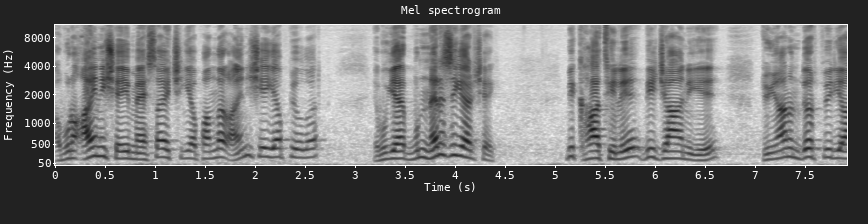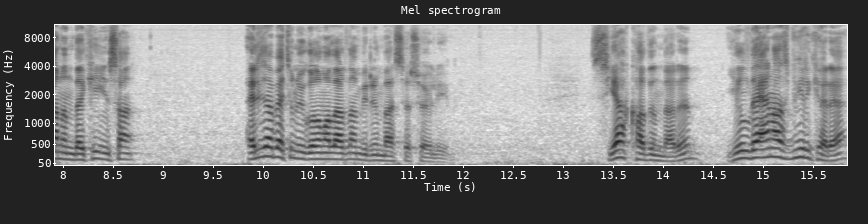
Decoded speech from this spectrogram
Ya bunu aynı şeyi Mehsa için yapanlar aynı şeyi yapıyorlar. E bu bunun neresi gerçek? Bir katili, bir caniyi dünyanın dört bir yanındaki insan Elizabeth'in uygulamalardan birini ben size söyleyeyim. Siyah kadınların yılda en az bir kere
